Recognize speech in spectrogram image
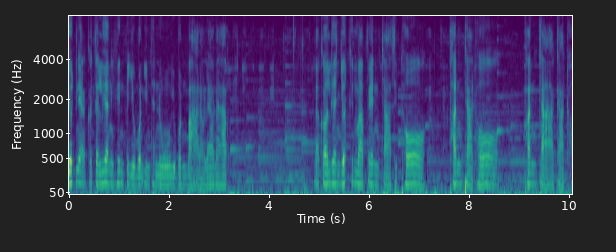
ยศเนี่ยก็จะเลื่อนขึ้นไปอยู่บนอินทนูอยู่บนบ่าเราแล้วนะครับ แล้วก็เลื่อนยศขึ้นมาเป็นจ่าสิบโท พันจ่าโท พันจ่าอากาศโท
